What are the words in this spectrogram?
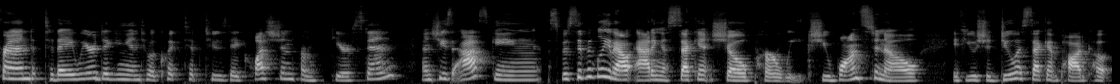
friend. Today we are digging into a quick tip Tuesday question from Kirsten. And she's asking specifically about adding a second show per week. She wants to know if you should do a second podco-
